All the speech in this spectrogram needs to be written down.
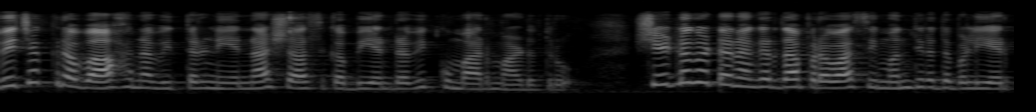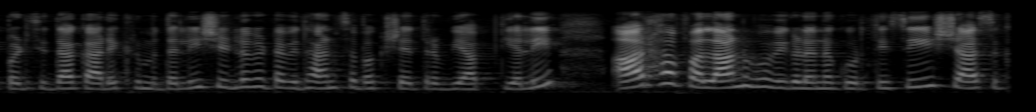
ದ್ವಿಚಕ್ರ ವಾಹನ ವಿತರಣೆಯನ್ನ ಶಾಸಕ ಬಿಎನ್ ರವಿಕುಮಾರ್ ಮಾಡಿದ್ರು. ಶಿಡ್ಲಘಟ್ಟ ನಗರದ ಪ್ರವಾಸಿ ಮಂದಿರದ ಬಳಿ ಏರ್ಪಡಿಸಿದ ಕಾರ್ಯಕ್ರಮದಲ್ಲಿ ಶಿಡ್ಲಘಟ್ಟ ವಿಧಾನಸಭಾ ಕ್ಷೇತ್ರ ವ್ಯಾಪ್ತಿಯಲ್ಲಿ ಅರ್ಹ ಫಲಾನುಭವಿಗಳನ್ನು ಗುರುತಿಸಿ ಶಾಸಕ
